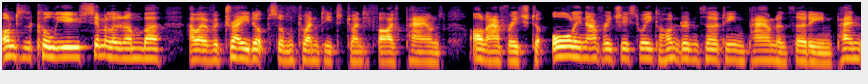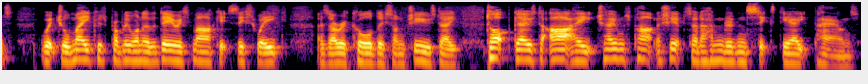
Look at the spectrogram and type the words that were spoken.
Onto the cull ewes, similar number, however, trade up some 20 to 25 pounds on average to all in average this week 113 pound and 13 pence, which will make us probably one of the dearest markets this week as I record this on Tuesday. Top goes to RH Homes Partnerships at 168 pounds.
